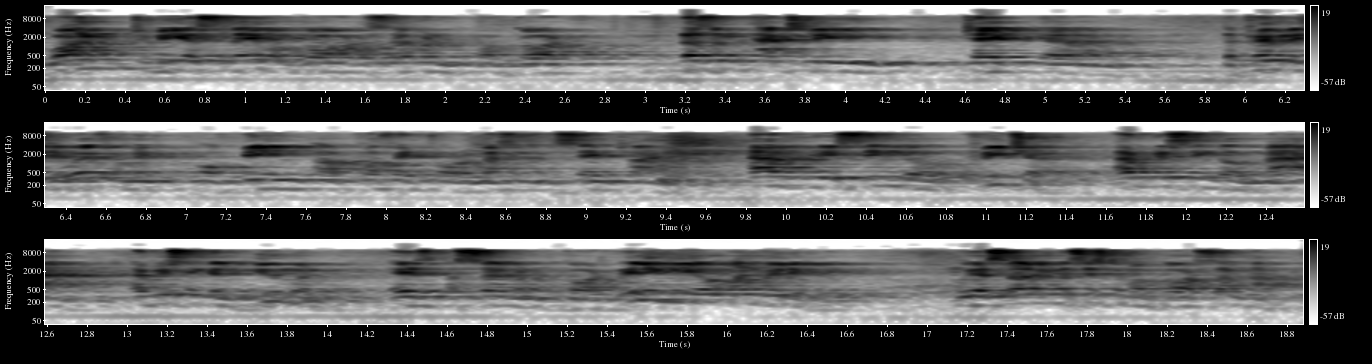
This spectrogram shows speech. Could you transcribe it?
one to be a slave of God, a servant of God, doesn't actually take um, the privilege away from him of being a prophet or a messenger at the same time. Every single creature, every single man, every single human is a servant of God, willingly or unwillingly. We are serving the system of God somehow.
